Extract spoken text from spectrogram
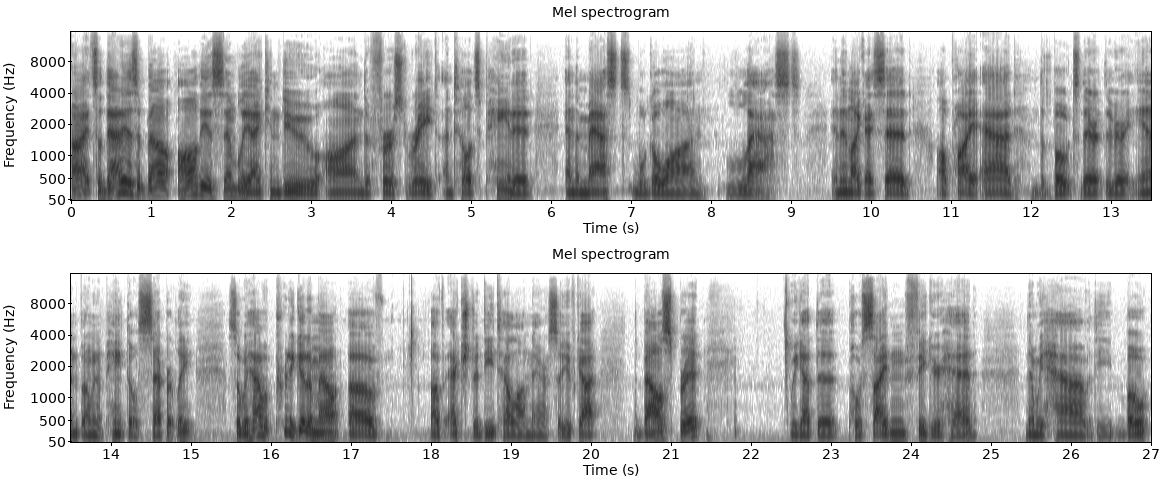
Alright, so that is about all the assembly I can do on the first rate until it's painted and the masts will go on last. And then like I said, I'll probably add the boats there at the very end, but I'm going to paint those separately. So we have a pretty good amount of, of extra detail on there. So you've got the bowsprit, we got the Poseidon figurehead, then we have the boat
